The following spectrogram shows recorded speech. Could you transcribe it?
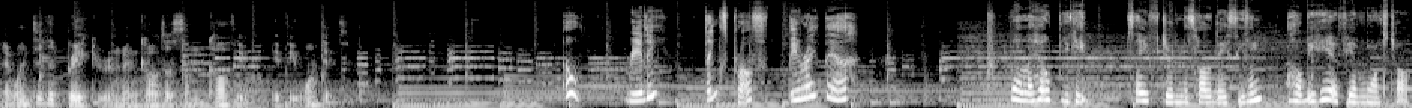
I went to the break room and got us some coffee, if you want it. Oh, really? Thanks, Prof. Be right there. Well, I hope you keep safe during this holiday season. I'll be here if you ever want to talk.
